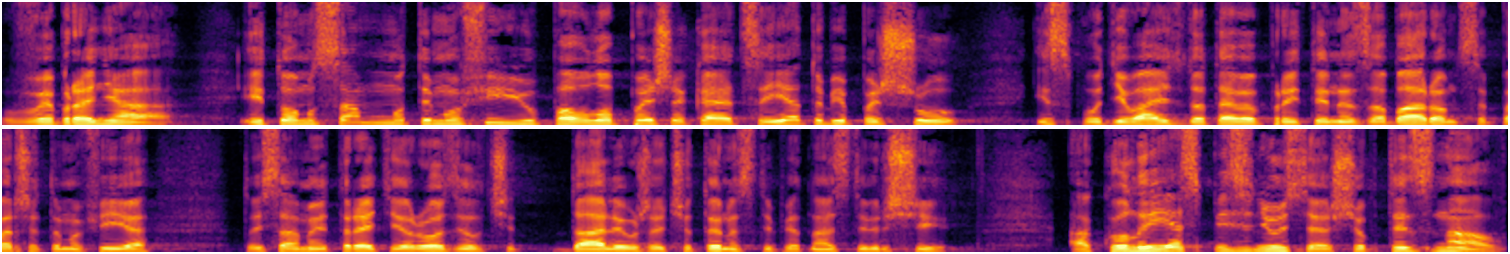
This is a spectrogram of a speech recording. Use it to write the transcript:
вибрання. І тому самому Тимофію Павло пише, каже, це я тобі пишу і сподіваюсь до тебе прийти незабаром. Це 1 Тимофія, той самий третій розділ, далі вже 14-15 вірші. А коли я спізнюся, щоб ти знав,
